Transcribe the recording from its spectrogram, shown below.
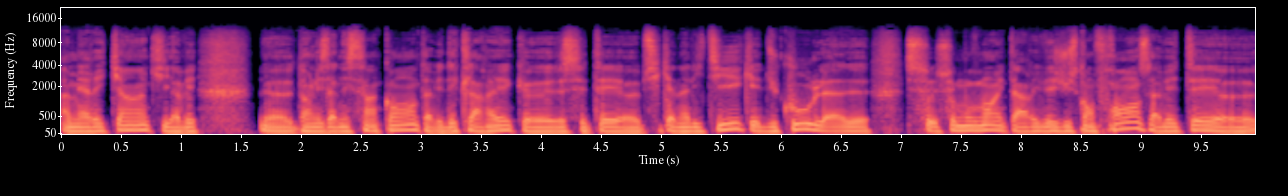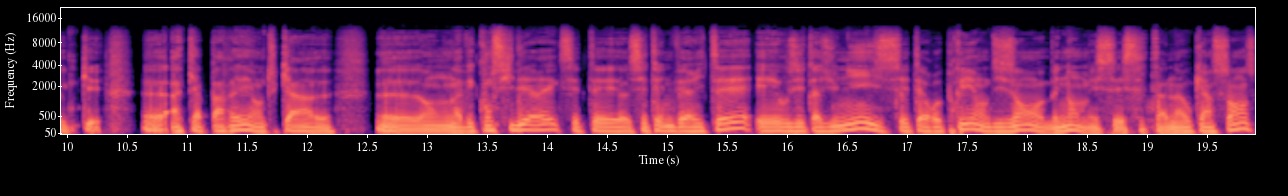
américain qui avait dans les années 50 avait déclaré que c'était psychanalytique. Et du coup ce, ce, mouvement est arrivé jusqu'en France, avait été accaparé, en tout cas on avait considéré que c'était c'était une vérité. Et aux États-Unis il s'était repris en disant disant ben non, mais c'est ça n'a aucun sens.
